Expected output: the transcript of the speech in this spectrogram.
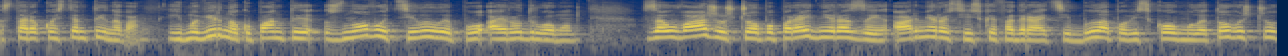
Старокостянтинова. Ймовірно, окупанти знову цілили по аеродрому. Зауважу, що попередні рази армія Російської Федерації била по військовому литовищу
